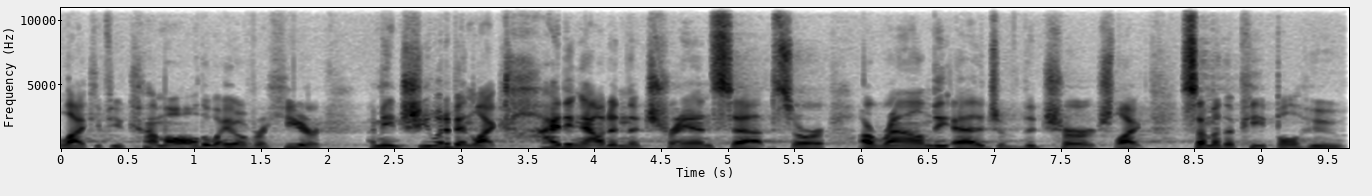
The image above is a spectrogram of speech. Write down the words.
like if you come all the way over here, I mean, she would have been like hiding out in the transepts or around the edge of the church, like some of the people who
